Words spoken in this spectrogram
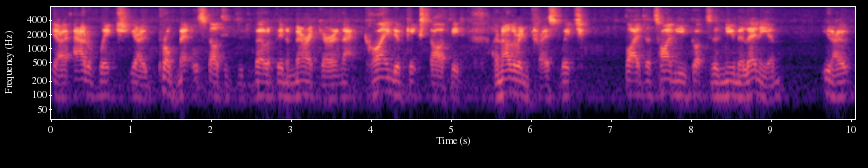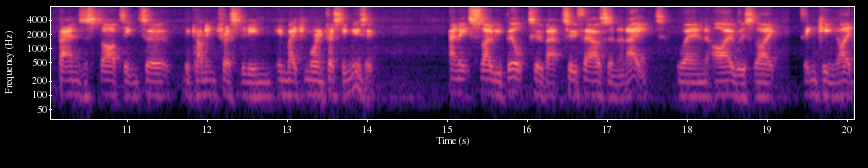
you know, out of which you know prog metal started to develop in America, and that kind of kick-started another interest. Which, by the time you've got to the new millennium, you know, bands are starting to become interested in in making more interesting music and it slowly built to about 2008 when I was like thinking I'd,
